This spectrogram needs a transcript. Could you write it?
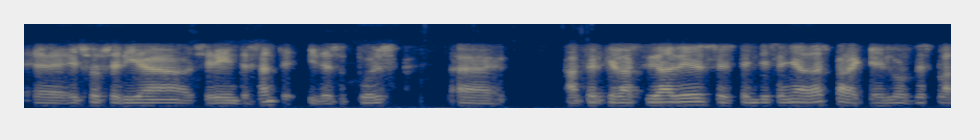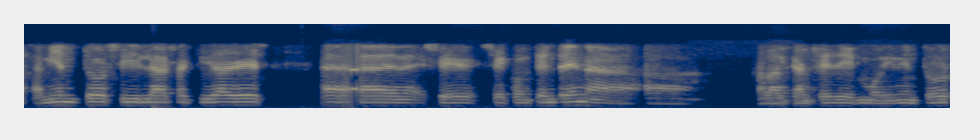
eh, eso sería, sería interesante. Y después hacer que las ciudades estén diseñadas para que los desplazamientos y las actividades se, se, concentren al alcance de movimientos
